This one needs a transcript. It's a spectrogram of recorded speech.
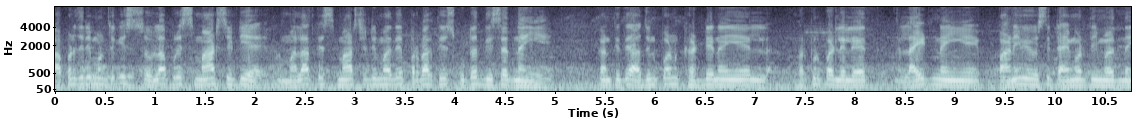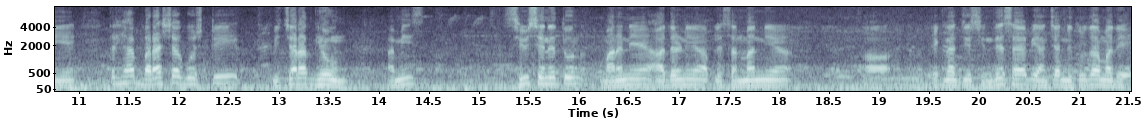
आपण जरी म्हणतो की सोलापूर स्मार्ट सिटी आहे मला ते स्मार्ट सिटीमध्ये प्रभाग तेवीस कुठंच दिसत नाही आहे कारण तिथे अजून पण खड्डे नाही आहे ल- भरपूर पडलेले आहेत लाइट नाही आहे पाणी व्यवस्थित टायमवरती मिळत नाही आहे तर ह्या बऱ्याचशा गोष्टी विचारात घेऊन आम्ही शिवसेनेतून माननीय आदरणीय आपले सन्माननीय एकनाथजी शिंदेसाहेब यांच्या नेतृत्वामध्ये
